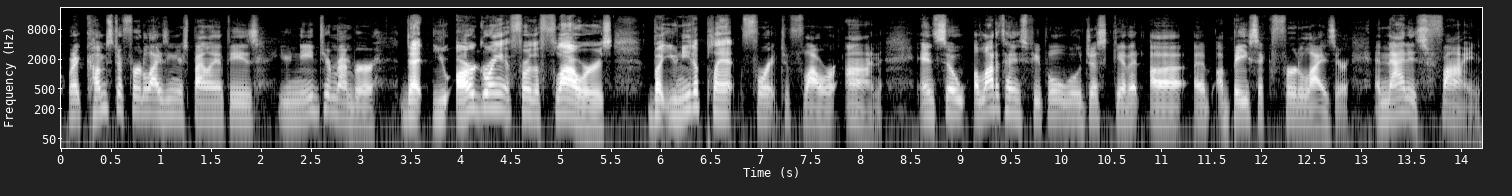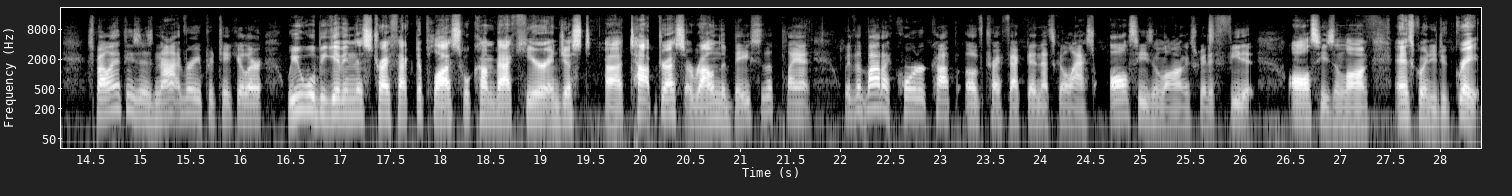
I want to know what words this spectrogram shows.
When it comes to fertilizing your spilanthes, you need to remember that you are growing it for the flowers, but you need a plant for it to flower on. And so a lot of times people will just give it a, a, a, basic fertilizer, and that is fine. Spilanthes is not very particular. We will be giving this Trifecta Plus. We'll come back here and just uh, top dress around the base of the plant with about a quarter cup of Trifecta, and that's gonna last all season long. It's going to feed it all season long, and it's going to do great.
